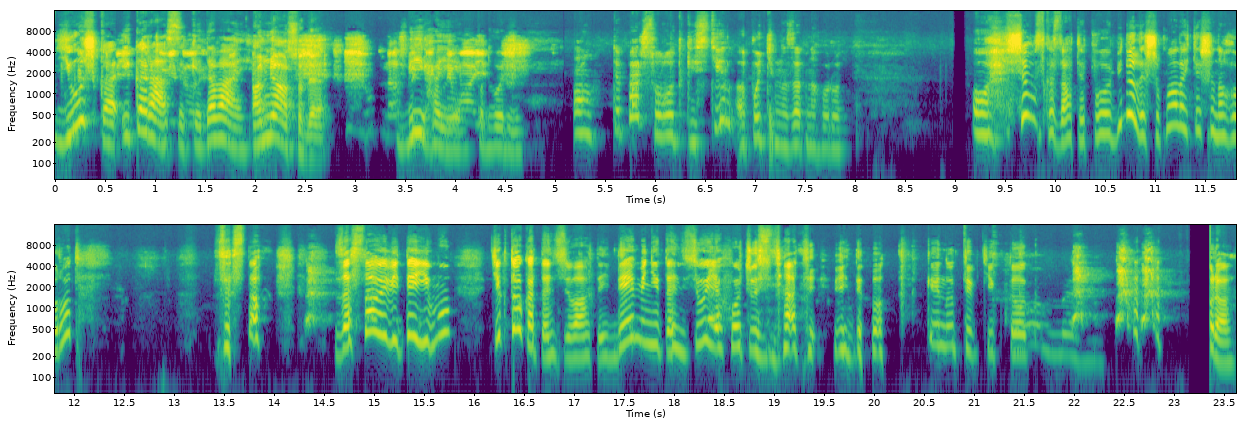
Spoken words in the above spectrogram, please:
Юшка і карасики, давай. А м'ясо де? Бігає по дворі. О, тепер солодкий стіл, а потім назад на город. Ой, що вам сказати, пообідали, щоб мала йти ще на город. Застав... Заставив іти йому тіктока танцювати. Йде мені танцюй, я хочу зняти відео, кинути в тікток. Ура,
